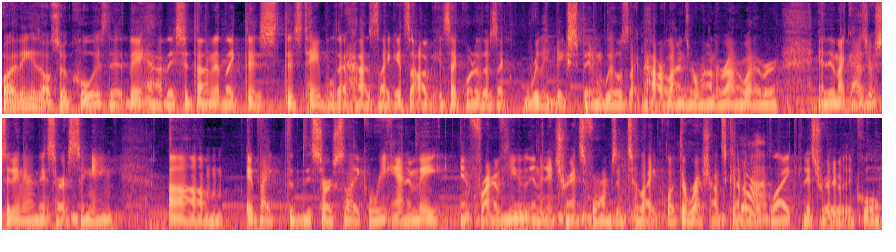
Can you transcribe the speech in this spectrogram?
Well, I think is also cool is that they have they sit down at like this this table that has like it's ob- it's like one of those like really big spinning wheels like power lines are round around or whatever, and then like as they're sitting there and they start singing, um, it like th- it starts to like reanimate in front of you, and then it transforms into like what the restaurant's gonna Yeah. look like, and it's really really cool.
